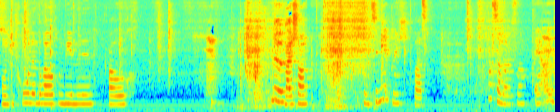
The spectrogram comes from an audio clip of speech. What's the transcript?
Und die Kohle brauchen wir auch. Nö, Mal schauen, funktioniert nicht. was. Wasserläufer. Äh, Eis.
